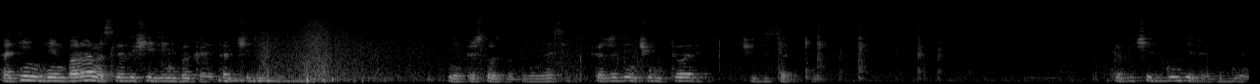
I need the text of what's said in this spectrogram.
Один день барана, следующий день быка. И так через день. Мне пришлось бы приносить. Каждый день что-нибудь творю. Чудеса какие. Я бы через неделю объединил.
